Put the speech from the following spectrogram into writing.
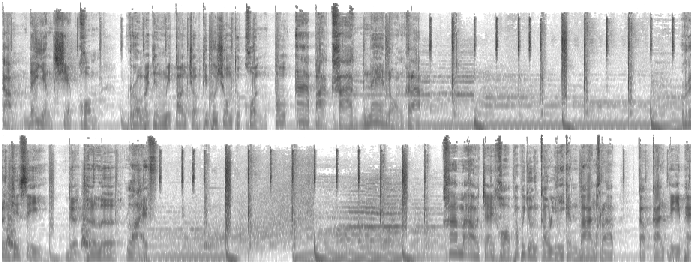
กรรมได้อย่างเฉียบคม รวมไปถึงมีตอนจบที่ผู้ชมทุกคนต้องอ้าปากค้างแน่นอนครับ เรื่องที่ 4 The Teller Life ข้ามาเอาใจคอภาพยนตร์เกาหลีกันบ้างครับ กับการตีแผ่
